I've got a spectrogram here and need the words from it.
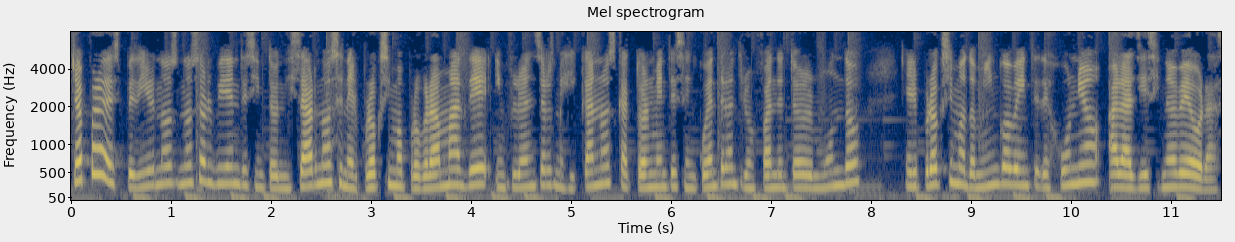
Ya para despedirnos, no se olviden de sintonizarnos en el próximo programa de influencers mexicanos que actualmente se encuentran triunfando en todo el mundo el próximo domingo 20 de junio a las 19 horas.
